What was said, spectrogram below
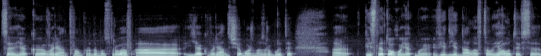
Це як е, варіант вам продемонстрував. А як варіант ще можна зробити е, після того, як ми від'єднали автолеяут і все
